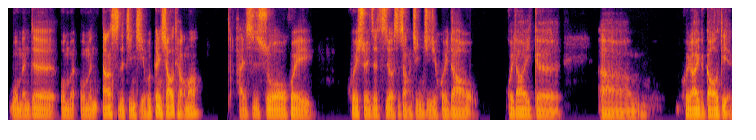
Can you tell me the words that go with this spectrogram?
我们的我们我们当时的经济会更萧条吗？还是说会会随着自由市场经济回到回到一个呃回到一个高点，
